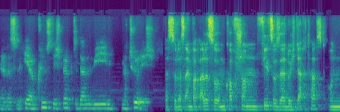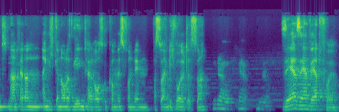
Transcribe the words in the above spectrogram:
äh, ja, das eher künstlich wirkte dann wie natürlich dass du das einfach alles so im Kopf schon viel zu sehr durchdacht hast und nachher dann eigentlich genau das Gegenteil rausgekommen ist von dem, was du eigentlich wolltest, oder? Genau, ja, genau. Sehr, sehr wertvoll.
